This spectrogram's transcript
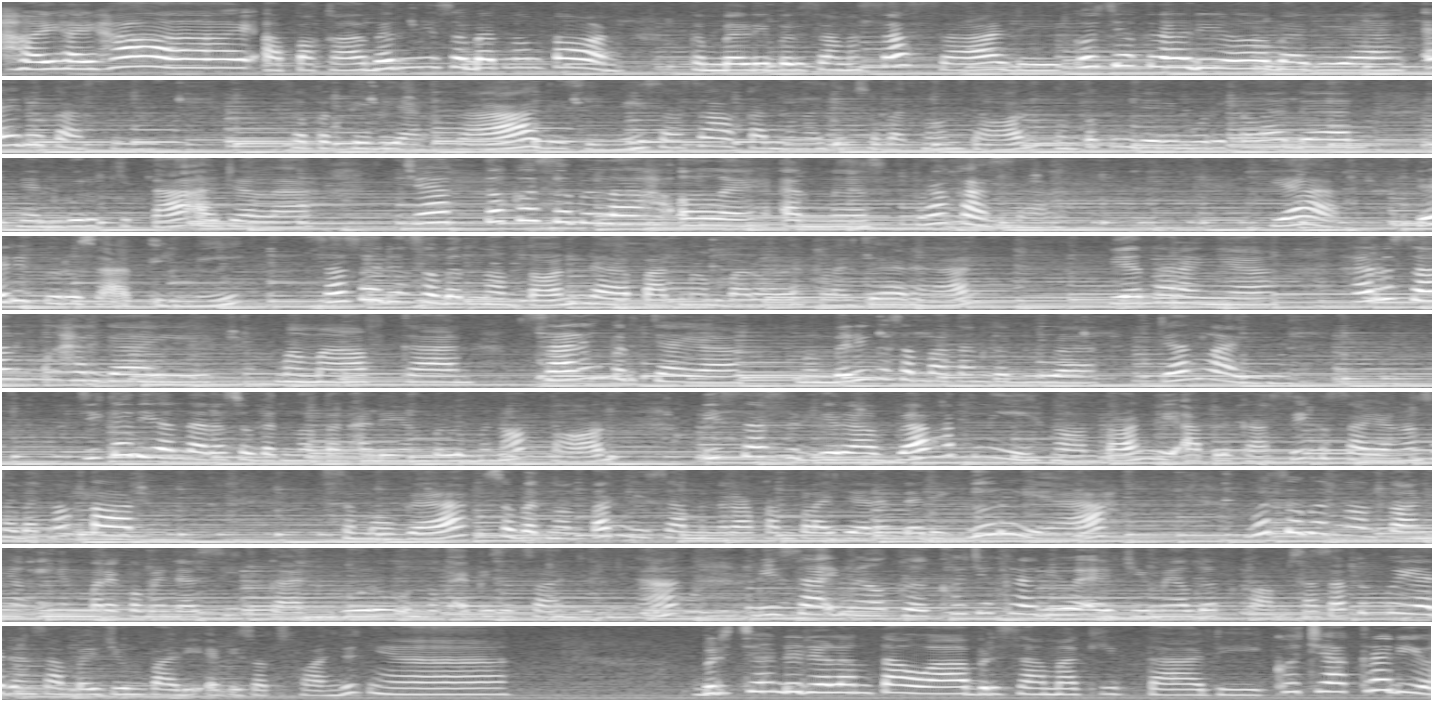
Hai hai hai, apa kabar nih sobat nonton? Kembali bersama Sasa di Kocak Radio bagian edukasi. Seperti biasa, di sini Sasa akan mengajak sobat nonton untuk menjadi murid teladan dan guru kita adalah Chat Toko Sebelah oleh Ernest Prakasa. Ya, dari guru saat ini, Sasa dan sobat nonton dapat memperoleh pelajaran di antaranya harus saling menghargai, memaafkan, saling percaya, memberi kesempatan kedua, dan lainnya. Jika di antara sobat nonton ada yang belum menonton, bisa segera banget nih nonton di aplikasi kesayangan sobat nonton. Semoga sobat nonton bisa menerapkan pelajaran dari guru ya. Sobat nonton yang ingin merekomendasikan guru untuk episode selanjutnya, bisa email ke kojakradio@gmail.com. Saya tunggu ya dan sampai jumpa di episode selanjutnya. Bercanda dalam tawa bersama kita di Kocak Radio.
